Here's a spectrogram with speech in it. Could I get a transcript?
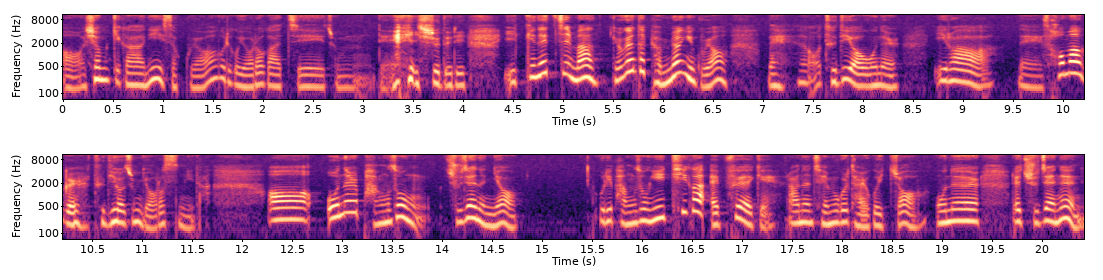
어, 시험 기간이 있었고요. 그리고 여러 가지 좀 네, 이슈들이 있긴 했지만 결국엔 다 변명이고요. 네, 어, 드디어 오늘 1화 네, 서막을 드디어 좀 열었습니다. 어, 오늘 방송 주제는요. 우리 방송이 T가 F에게라는 제목을 달고 있죠. 오늘의 주제는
